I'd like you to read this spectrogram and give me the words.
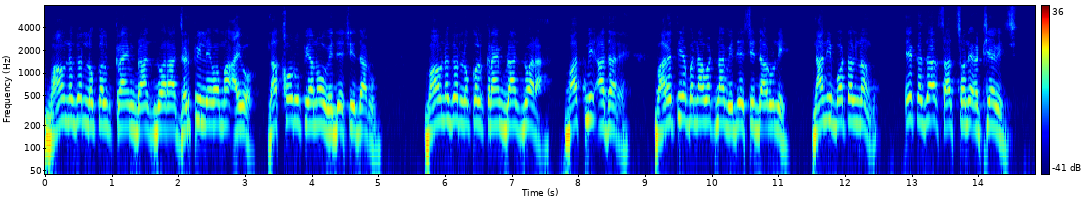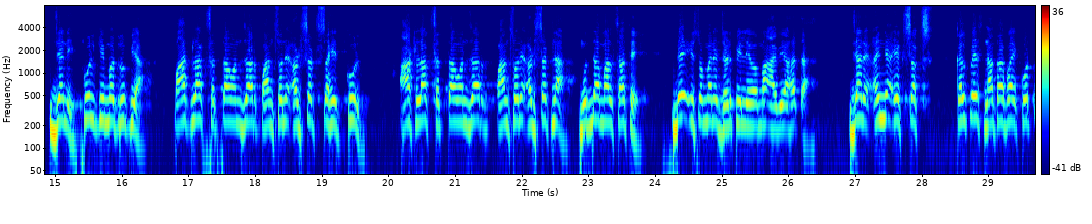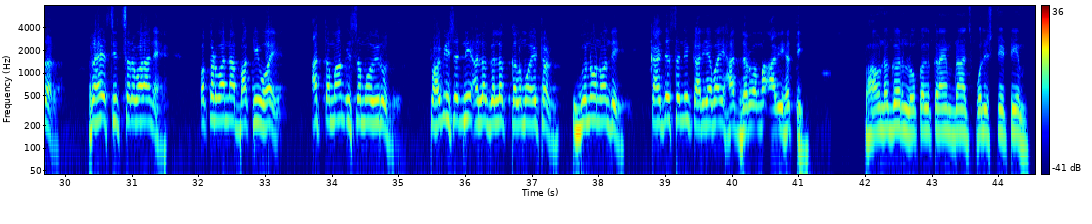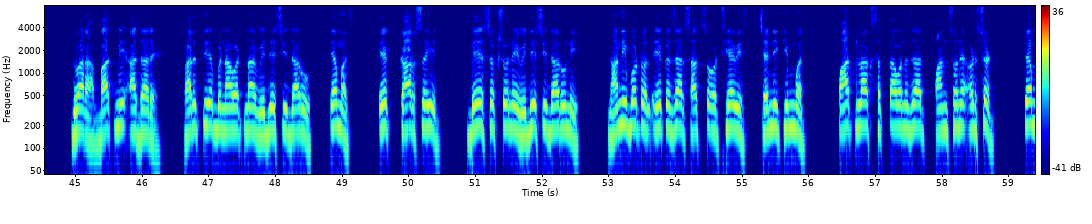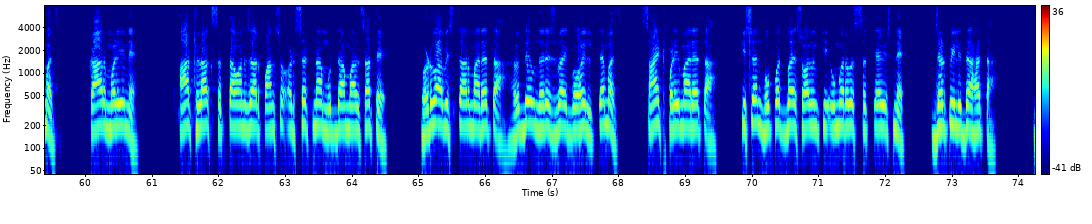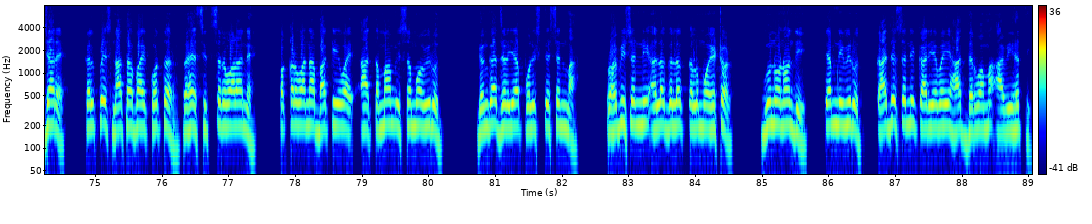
Bhavnagar local crime branch દ્વારા ઝડપી લેવામાં આવ્યો લાખો રૂપિયાનો વિદેશી દારૂ. ભાવનગર લોકલ ક્રાઇમ બ્રાન્ચ દ્વારા બાતમી આધારે ભારતીય બનાવટના વિદેશી દારૂની નાની બોટલ નંગ એક હજાર સાતસો ને અઠ્યાવીસ જેની કુલ કિંમત રૂપિયા પાંચ લાખ સત્તાવન હજાર પાંચસો ને અડસઠ સહિત કુલ આઠ લાખ સત્તાવન હજાર પાંચસો ને અડસઠના મુદ્દામાલ સાથે બે ઈસમોને ઝડપી લેવામાં આવ્યા હતા. જ્યારે અન્ય એક શખ્સ કલ્પેશ નાથાભાઈ કોતર રહે સિત્સરવાળાને પકડવાના બાકી હોય. આ તમામ ઈસમો વિરુદ્ધ પ્રોહિબિશનની અલગ અલગ કલમો હેઠળ ગુનો નોંધી કાયદેસરની કાર્યવાહી હાથ ધરવામાં આવી હતી. ભાવનગર લોકલ ક્રાઇમ બ્રાન્ચ પોલીસની ટીમ દ્વારા બાતમી આધારે ભારતીય બનાવટના વિદેશી દારૂ તેમજ એક કાર સહિત બે શખ્સોને વિદેશી દારૂની નાની બોટલ એક હજાર સાતસો અઠ્યાવીસ જેની કિંમત પાંચ લાખ સત્તાવન હજાર પાંચસો ને અડસઠ તેમજ કાર મળીને આઠ લાખ સત્તાવન હજાર પાંચસો અડસઠના મુદ્દામાલ સાથે વડવા વિસ્તારમાં રહેતા હરદેવ નરેશભાઈ ગોહિલ તેમજ સાઠ ફળીમાં રહેતા કિશન ભૂપતભાઈ સોલંકી ઉંમર સત્યાવીસને ઝડપી લીધા હતા. જ્યારે કલ્પેશ નાથાભાઈ કોતર રહે સિત્સરવાળાને પકડવાના બાકી હોય, આ તમામ ઇસમો વિરુદ્ધ ગંગાજળિયા પોલીસ સ્ટેશનમાં પ્રોહિબિશનની અલગ અલગ કલમો હેઠળ ગુનો નોંધી તેમની વિરુદ્ધ કાયદેસરની કાર્યવાહી હાથ ધરવામાં આવી હતી.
